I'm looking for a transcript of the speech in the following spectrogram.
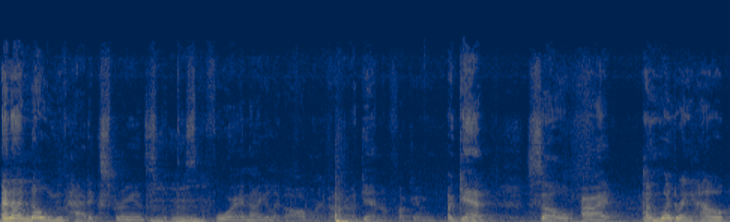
And I mm-hmm. know you've had experience with this mm-hmm. before, and now you're like, oh my god, again, I'm fucking again. So I, I'm wondering how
